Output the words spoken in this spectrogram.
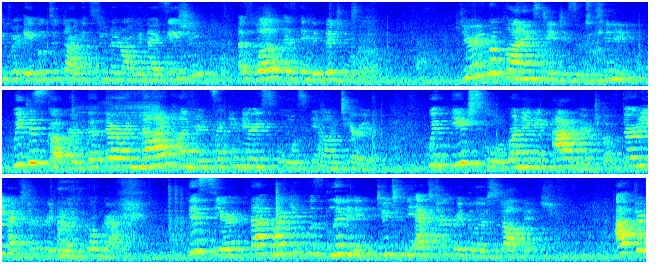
we were able to target student organizations as well as individuals. During the planning stages of InfiniTEE, we discovered that there are 900 secondary schools in Ontario, with each school running an average of 30 extracurricular programs. This year, that market was limited due to the extracurricular stoppage. After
